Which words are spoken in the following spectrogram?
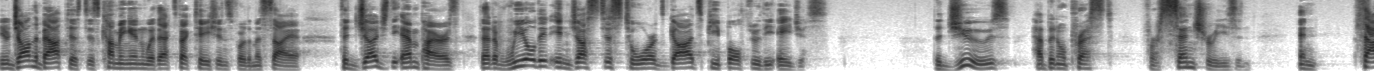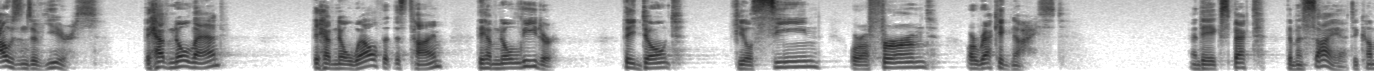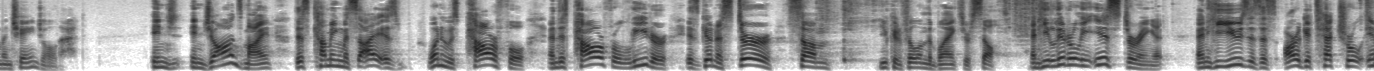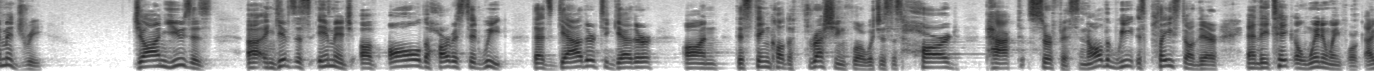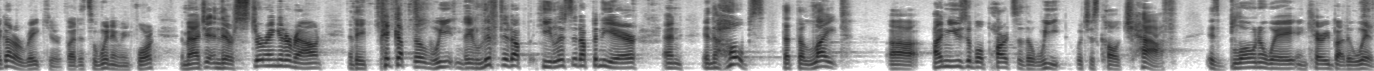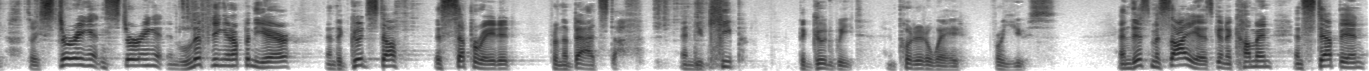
You know, John the Baptist is coming in with expectations for the Messiah to judge the empires that have wielded injustice towards God's people through the ages. The Jews have been oppressed for centuries and, and thousands of years. They have no land. They have no wealth at this time. They have no leader. They don't feel seen or affirmed or recognized. And they expect the Messiah to come and change all that. In, in John's mind, this coming Messiah is one who is powerful, and this powerful leader is going to stir some, you can fill in the blanks yourself. And he literally is stirring it. And he uses this architectural imagery. John uses uh, and gives this image of all the harvested wheat that's gathered together on this thing called a threshing floor, which is this hard, packed surface. And all the wheat is placed on there, and they take a winnowing fork. I got a rake here, but it's a winnowing fork. Imagine, and they're stirring it around, and they pick up the wheat, and they lift it up. He lifts it up in the air, and in the hopes that the light, uh, unusable parts of the wheat, which is called chaff, is blown away and carried by the wind. So he's stirring it and stirring it and lifting it up in the air, and the good stuff is separated from the bad stuff. And you keep the good wheat and put it away for use. And this Messiah is going to come in and step in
